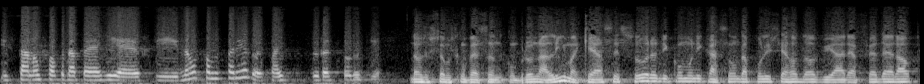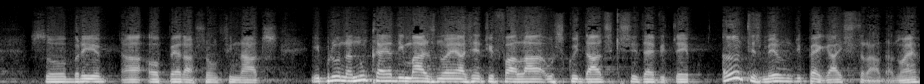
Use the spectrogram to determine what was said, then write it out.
está no foco da PRF, não só nos feriadores, mas durante todo o dia. Nós estamos conversando com Bruna Lima, que é assessora de comunicação da Polícia Rodoviária Federal, sobre a Operação Finados. E, Bruna, nunca é demais, não é, a gente falar os cuidados que se deve ter antes mesmo de pegar a estrada, não é?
